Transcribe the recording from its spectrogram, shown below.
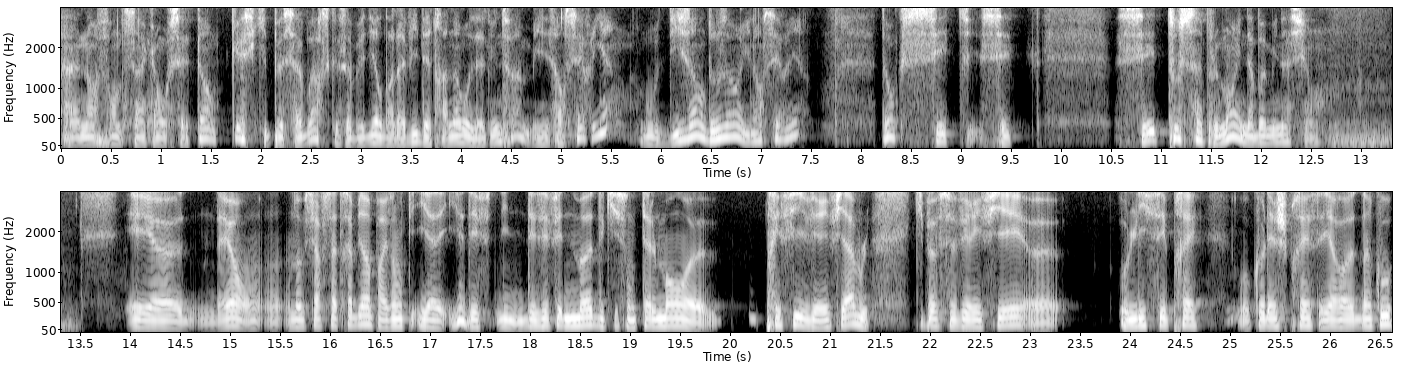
un enfant de 5 ans ou 7 ans, qu'est-ce qu'il peut savoir ce que ça veut dire dans la vie d'être un homme ou d'être une femme? Il n'en sait rien. Ou 10 ans, 12 ans, il n'en sait rien. Donc c'est tout simplement une abomination. Et euh, d'ailleurs, on, observe ça très bien. Par exemple, il y a, des, effets de mode qui sont tellement euh, précis et vérifiables qui peuvent se vérifier euh, au lycée près, au collège près. C'est-à-dire, d'un coup,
